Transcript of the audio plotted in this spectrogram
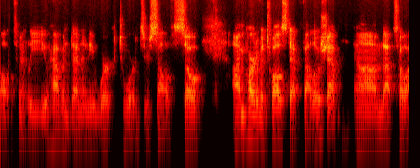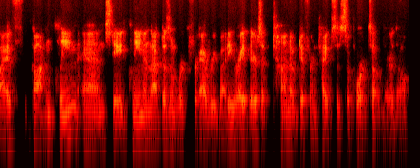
Ultimately, you haven't done any work towards yourself. So, I'm part of a 12 step fellowship. Um, that's how I've gotten clean and stayed clean, and that doesn't work for everybody, right? There's a ton of different types of supports out there, though.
